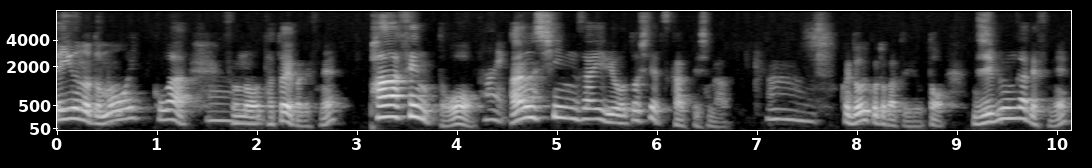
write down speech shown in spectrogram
っていうのともう一個は、うんその、例えばですね、パーセントをはい。安心材料として使ってしまう。うん。これどういうことかというと、自分がですね、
